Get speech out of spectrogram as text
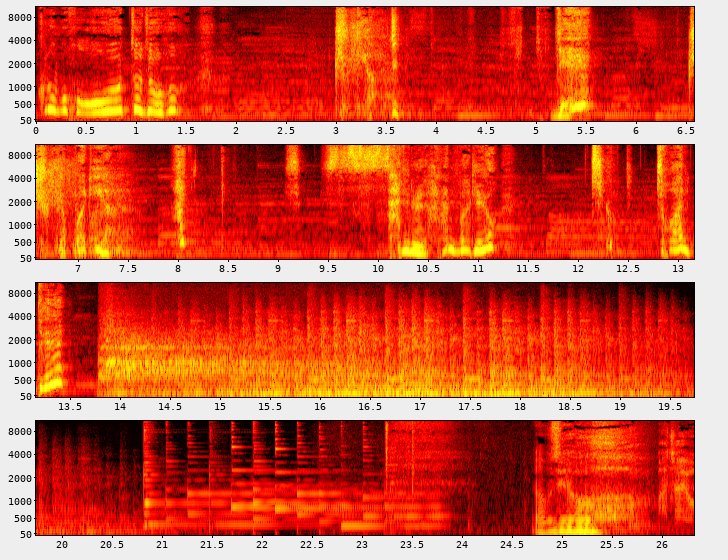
그럼 어쩌죠? 죽여. 예? 죽여버려. 살인을 하란 말이에요? 지금 저한테? 여보세요. 맞아요.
